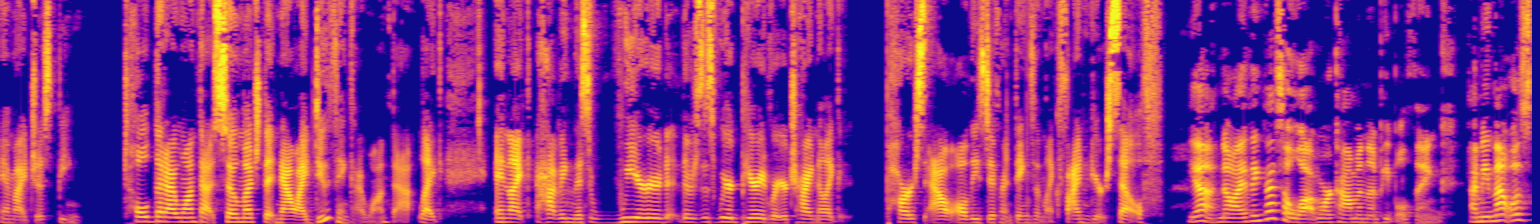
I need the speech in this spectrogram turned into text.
am I just being told that I want that so much that now I do think I want that? Like, and like having this weird, there's this weird period where you're trying to like parse out all these different things and like find yourself. Yeah, no, I think that's a lot more common than people think. I mean, that was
